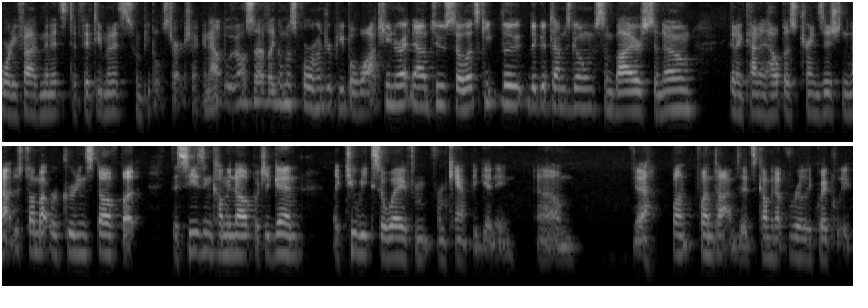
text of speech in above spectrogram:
45 minutes to 50 minutes is when people start checking out. But we also have like almost 400 people watching right now too. So let's keep the, the good times going with some buyers to know. Going to kind of help us transition, not just talking about recruiting stuff, but the season coming up, which again, like two weeks away from from camp beginning. Um, yeah, fun fun times. It's coming up really quickly.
